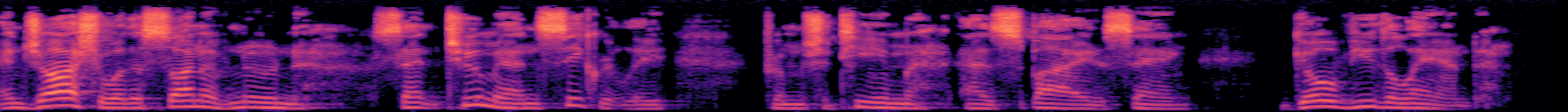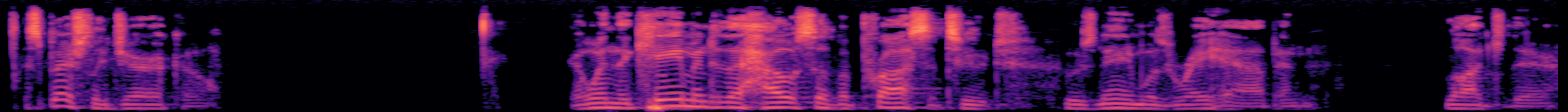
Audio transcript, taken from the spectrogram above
And Joshua, the son of Nun, sent two men secretly from Shittim as spies, saying, Go view the land, especially Jericho. And when they came into the house of a prostitute whose name was Rahab and lodged there,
